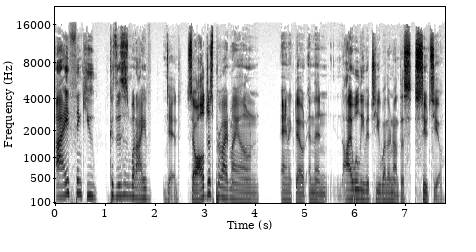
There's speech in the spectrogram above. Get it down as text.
I think you because this is what I did. So I'll just provide my own anecdote and then I will leave it to you whether or not this suits you.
